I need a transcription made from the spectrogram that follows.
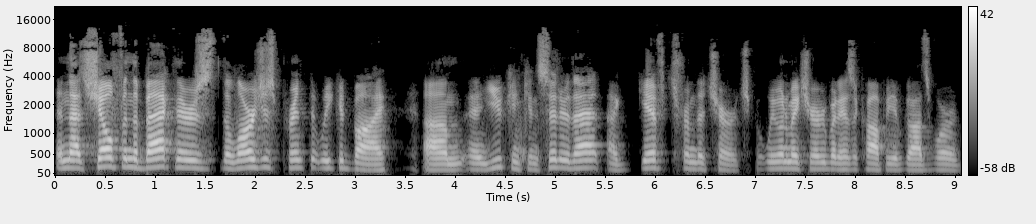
and that shelf in the back, there's the largest print that we could buy. Um, and you can consider that a gift from the church. But we want to make sure everybody has a copy of God's Word.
